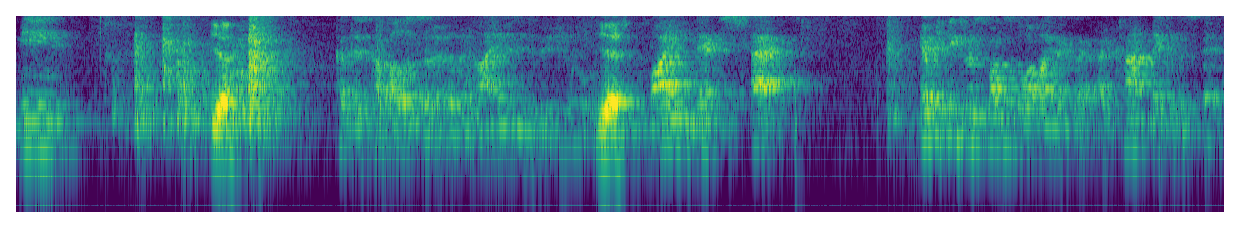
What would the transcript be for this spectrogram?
Meaning. Yeah. There's Kabbalah am an individual. Yeah. My next act, everything's responsible on my next act. I can't make a mistake.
